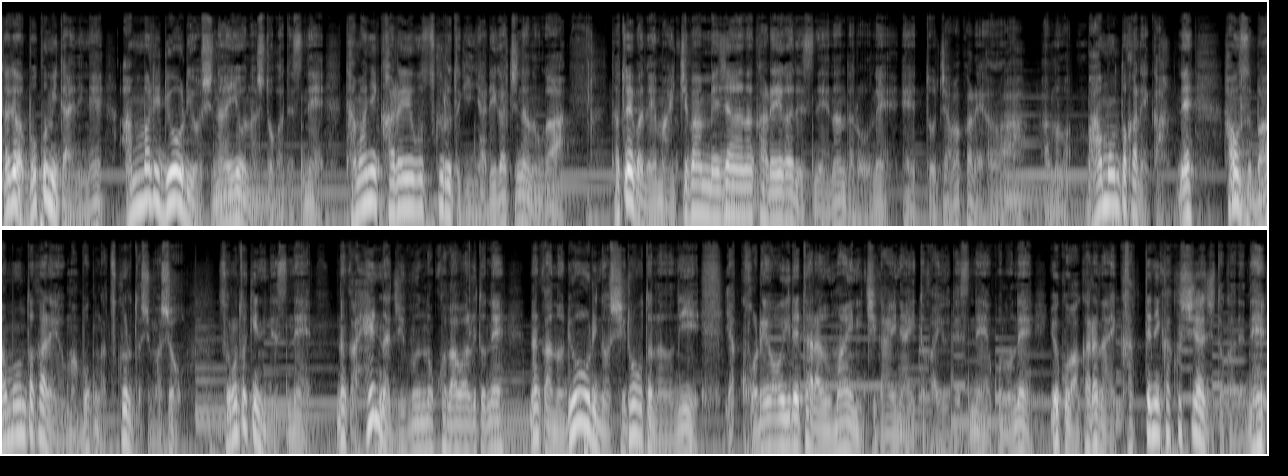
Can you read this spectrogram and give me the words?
例えば僕みたいにねあんまり料理をしないような人がですねたまにカレーを作る時にやりがちなのが例えばね、まあ、一番メジャーなカレーがですね、なんだろうね、えっと、ジャワカレー、ああの、バーモントカレーか。ね、ハウスバーモントカレーを、まあ、僕が作るとしましょう。その時にですね、なんか変な自分のこだわりとね、なんかあの、料理の素人なのに、いや、これを入れたらうまいに違いないとかいうですね、このね、よくわからない勝手に隠し味とかでね、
